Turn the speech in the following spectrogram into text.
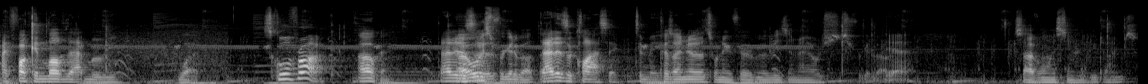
I fucking love that movie. What? School of Rock. Oh, okay. That is I always a, forget about that that. is a classic to me. because I know that's one of your favorite movies, and I always just forget about it. Yeah. So I've only seen it a few times.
